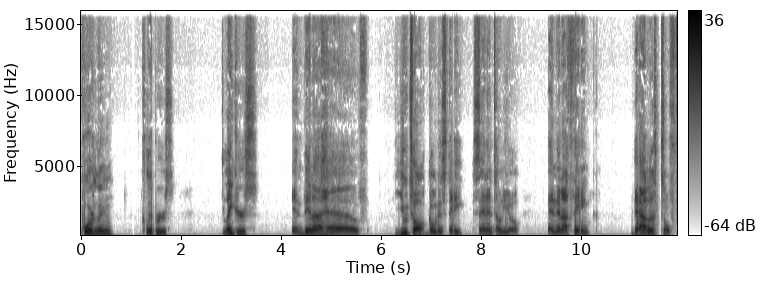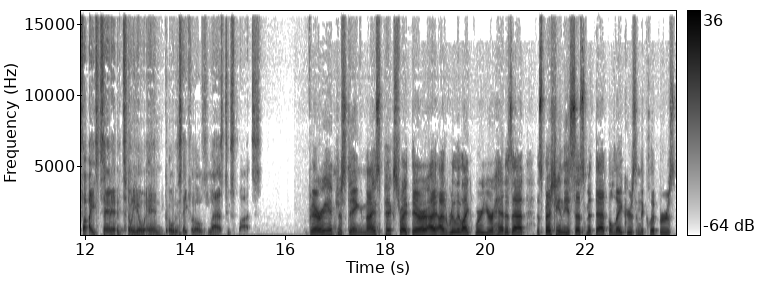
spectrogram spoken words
Portland, Clippers, Lakers, and then I have Utah, Golden State, San Antonio, and then I think Dallas will fight San Antonio and Golden State for those last two spots. Very interesting. Nice picks right there. I, I, really like where your head is at, especially in the assessment that the Lakers and the Clippers,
